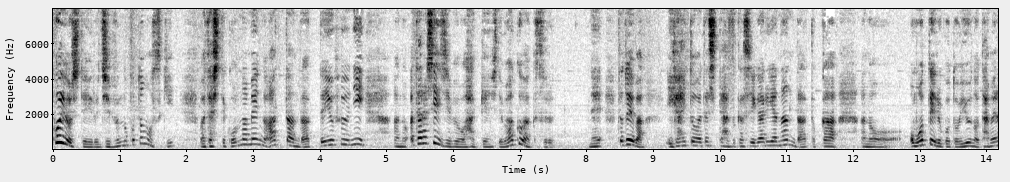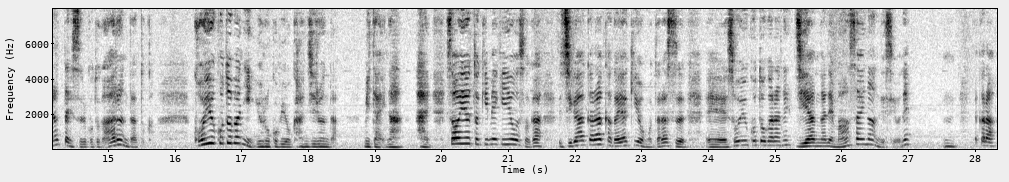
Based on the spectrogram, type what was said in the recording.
恋をしている自分のことも好き。私ってこんな面があったんだっていうふうにあの新しい自分を発見してワクワクする、ね、例えば意外と私って恥ずかしがり屋なんだとかあの思っていることを言うのをためらったりすることがあるんだとかこういう言葉に喜びを感じるんだ。みたいな、はい、そういうときめき要素が内側から輝きをもたらす、えー、そういう事柄ね事案がね満載なんですよね。うん、だから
